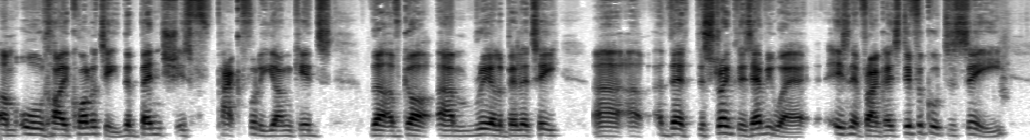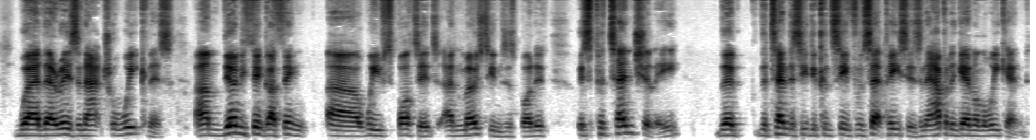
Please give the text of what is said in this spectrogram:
um, all high quality. The bench is packed full of young kids that have got um, real ability. Uh, uh, the, the strength is everywhere, isn't it, Franco? It's difficult to see where there is an actual weakness. Um, the only thing I think uh, we've spotted, and most teams have spotted, is potentially the the tendency to concede from set pieces, and it happened again on the weekend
